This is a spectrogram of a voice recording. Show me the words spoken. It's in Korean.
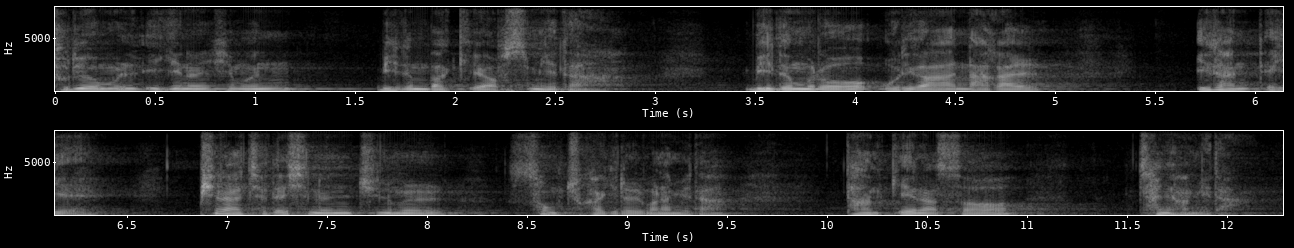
두려움을 이기는 힘은 믿음밖에 없습니다. 믿음으로 우리가 나갈 이러한 때에 피나쳐 되시는 주님을 송축하기를 원합니다. 다 함께 일어나서 찬양합니다.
